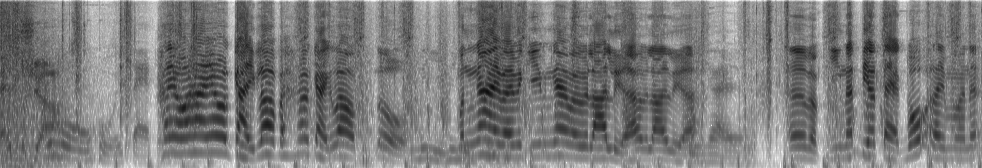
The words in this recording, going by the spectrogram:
Headshot. โห แตกให้เอาให้เอาไก่อีกรอบไปให้เอาไก่อีกรอบโอ้นี่มันง่ายไปเมื่อกี้มันง่ายไปเวลาเหลือเวลาเหลือ ง่ายเลยเออแบบยิงนัดเดียวแตกโบ๊ะอะไรประมาณเนี้ย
